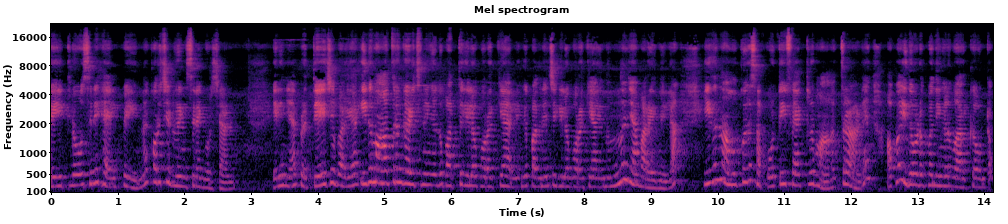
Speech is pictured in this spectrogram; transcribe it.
വെയിറ്റ് ലോസിന് ഹെൽപ്പ് ചെയ്യുന്ന കുറച്ച് ഡ്രിങ്ക്സിനെ കുറിച്ചാണ്. ഇനി ഞാൻ പ്രത്യേകിച്ച് പറയാം ഇത് മാത്രം കഴിച്ച് നിങ്ങൾക്ക് പത്ത് കിലോ കുറയ്ക്കുക അല്ലെങ്കിൽ പതിനഞ്ച് കിലോ കുറയ്ക്കുക എന്നൊന്നും ഞാൻ പറയുന്നില്ല. ഇത് നമുക്കൊരു സപ്പോർട്ടീവ് ഫാക്ടർ മാത്രമാണ് അപ്പോൾ ഇതോടൊപ്പം നിങ്ങൾ വർക്കൗട്ടും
